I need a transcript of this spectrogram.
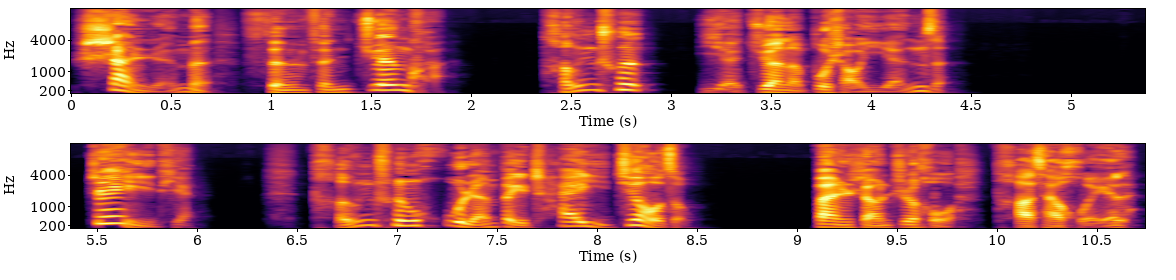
善人们纷纷捐款，腾春也捐了不少银子。这一天，腾春忽然被差役叫走，半晌之后他才回来，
